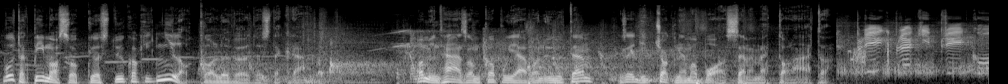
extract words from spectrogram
Voltak pimaszok köztük, akik nyilakkal lövöldöztek rám. Amint házam kapujában ültem, az egyik csak nem a bal szememet találta. Brég, breki, bréko,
